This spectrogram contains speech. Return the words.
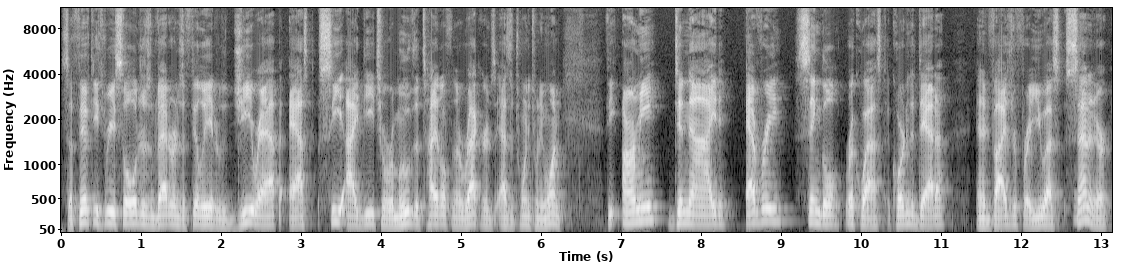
So 53 soldiers and veterans affiliated with GRAP asked CID to remove the title from their records as of 2021. The Army denied every single request, according to data an advisor for a U.S. senator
